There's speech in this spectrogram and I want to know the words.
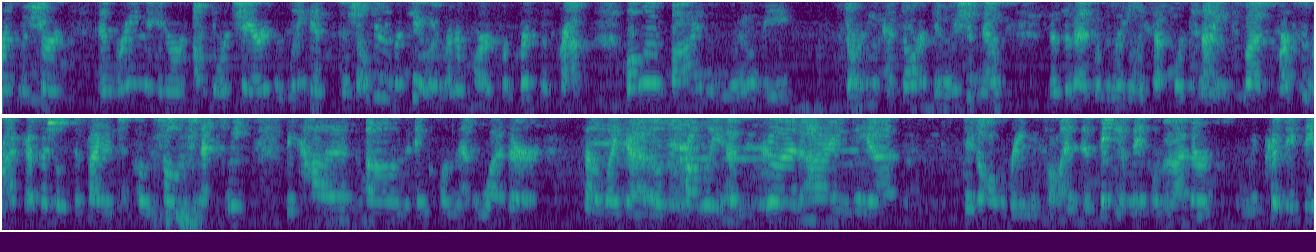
Christmas shirt and bring your outdoor chairs and blankets to shelter number two at Ritter Park for Christmas crafts, followed by the movie starting at dark. And we should note this event was originally set for tonight, but Parks and Rec officials decided to postpone to next week because of inclement weather. Sounds like a, it was probably a good idea due to all the rain we saw. And, and speaking of the inclement weather, we could be seen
